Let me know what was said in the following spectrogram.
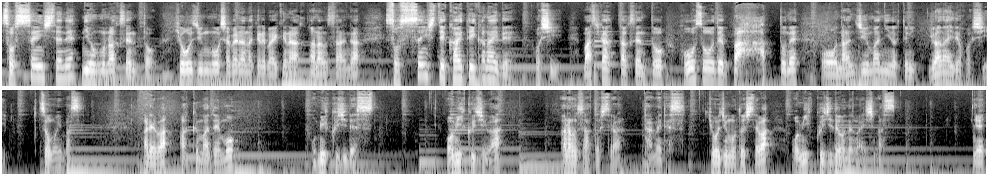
率先してね日本語のアクセント標準語を喋らなければいけないアナウンサーが率先して変えていかないでほしい。間違ったアクセントを放送でバーッとね何十万人の人に言わないでほしい。そう思います。あれはあくまでもおみくじです。おみくじはアナウンサーとしてはダメです。標準語としてはおみくじでお願いします。ね、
